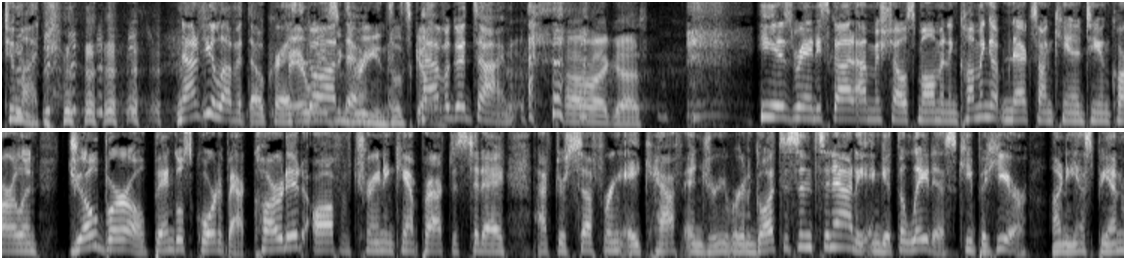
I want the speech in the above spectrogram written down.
Too much. Not if you love it though, Chris. Fairways go out and there. greens. Let's go. Have a good time. All right, guys. He is Randy Scott. I'm Michelle Smallmon. And coming up next on Canty and Carlin, Joe Burrow, Bengals quarterback, carted off of training camp practice today after suffering a calf injury. We're going to go out to Cincinnati and get the latest. Keep it here on ESPN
